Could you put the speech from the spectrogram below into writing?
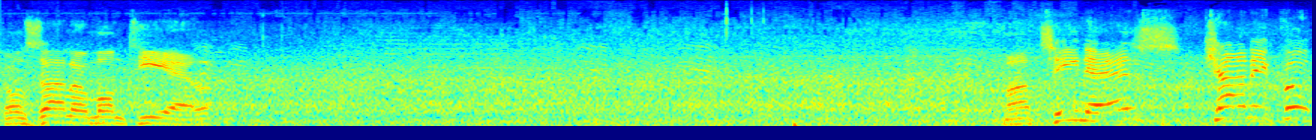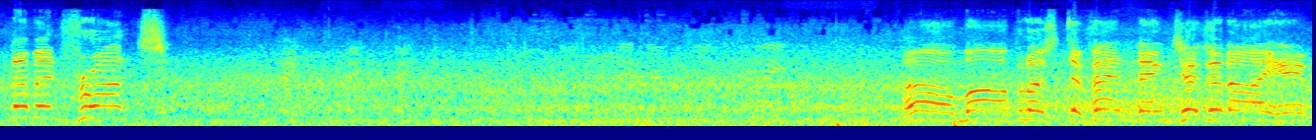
Gonzalo Montiel. Martinez. Can he put them in front? Oh, marvellous defending to deny him.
